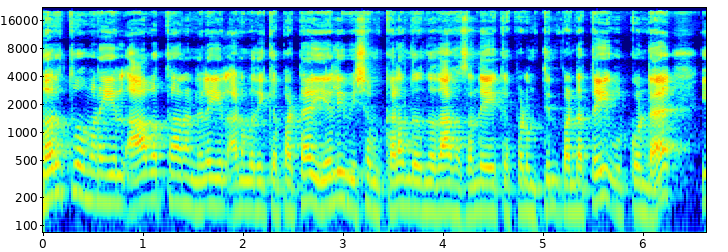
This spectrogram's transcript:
மருத்துவமனையில் ஆபத்தான நிலையில் அனுமதிக்கப்பட்ட எலி விஷம் கலந்திருந்ததாக சந்தேகிக்கப்படும் தின்பண்டத்தை உட்கொண்ட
